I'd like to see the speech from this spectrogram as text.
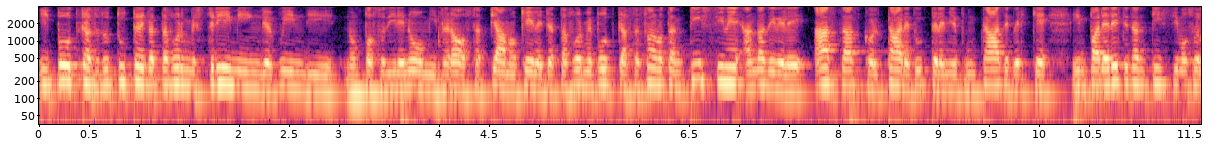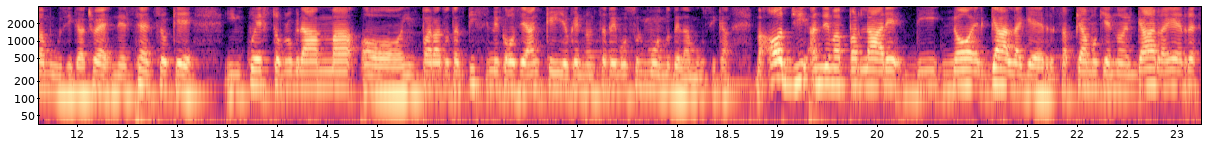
il podcast su tutte le piattaforme streaming, quindi non posso dire nomi, però sappiamo che le piattaforme podcast sono tantissime, andatevele ad ascoltare tutte le mie puntate perché imparerete tantissimo sulla musica, cioè nel senso che in questo programma ho imparato tantissime cose anche io che non sapevo sul mondo della musica. Ma oggi andremo a parlare di Noel Gallagher, sappiamo chi è Noel Gallagher,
